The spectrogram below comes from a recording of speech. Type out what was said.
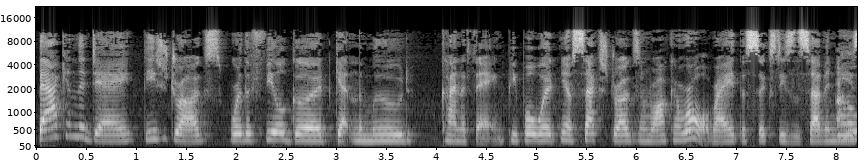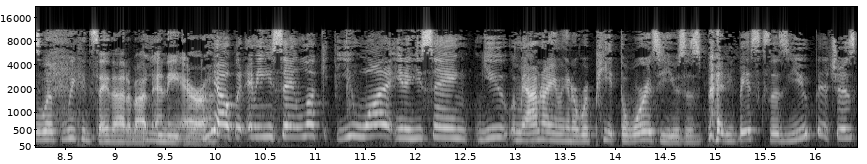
back in the day, these drugs were the feel good, get in the mood kind of thing. People would, you know, sex, drugs, and rock and roll, right? The 60s, the 70s. Oh, we can say that about any era. No, but I mean, he's saying, look, you want, it you know, he's saying, you, I mean, I'm not even going to repeat the words he uses, but he basically says, you bitches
